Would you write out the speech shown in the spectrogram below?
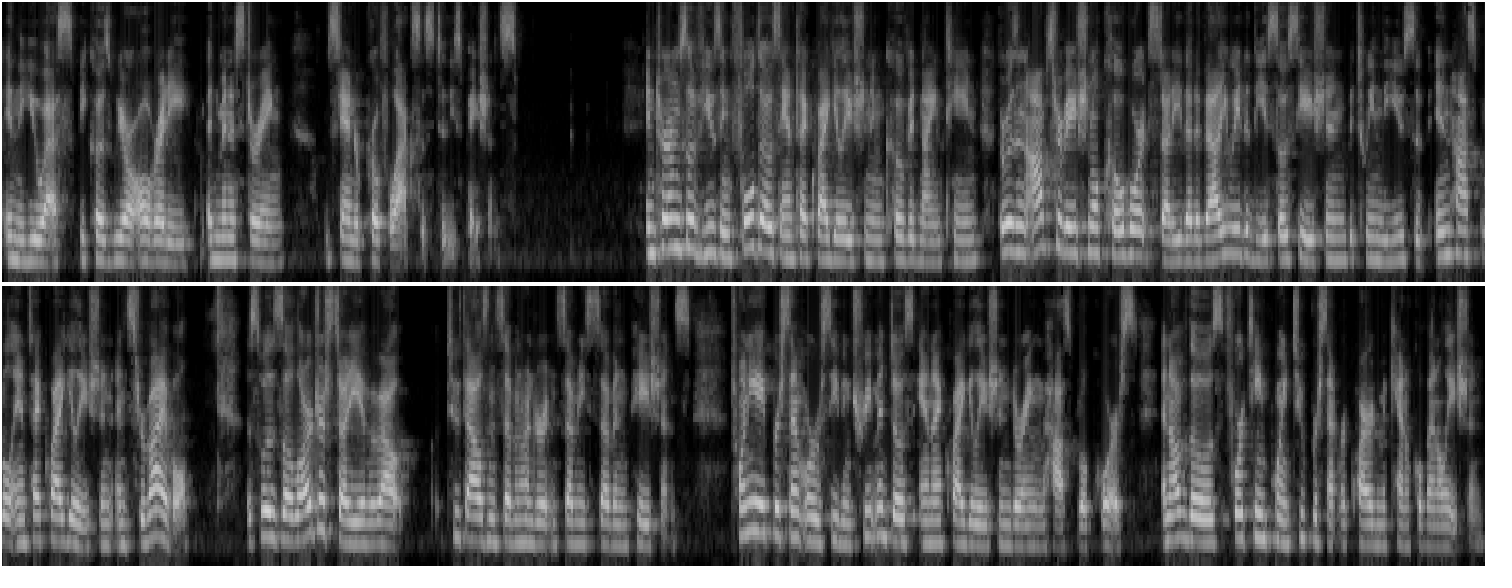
in the US because we are already administering standard prophylaxis to these patients. In terms of using full dose anticoagulation in COVID 19, there was an observational cohort study that evaluated the association between the use of in hospital anticoagulation and survival. This was a larger study of about 2,777 patients. 28% were receiving treatment dose anticoagulation during the hospital course, and of those, 14.2% required mechanical ventilation.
